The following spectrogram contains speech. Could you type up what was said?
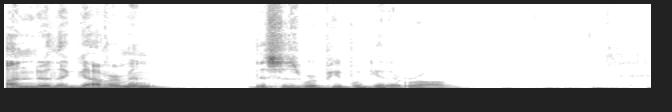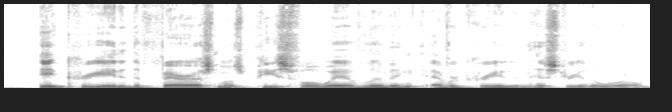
under the government. This is where people get it wrong. It created the fairest, most peaceful way of living ever created in the history of the world.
